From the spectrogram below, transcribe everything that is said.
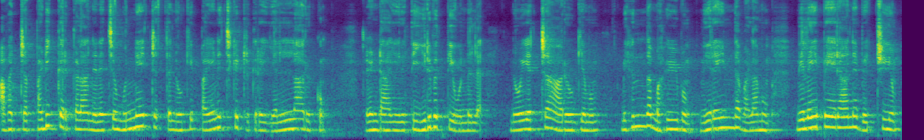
அவற்றை படிக்கற்களாக நினச்சி முன்னேற்றத்தை நோக்கி பயணிச்சுக்கிட்டு இருக்கிற எல்லாருக்கும் ரெண்டாயிரத்தி இருபத்தி ஒன்றில் நோயற்ற ஆரோக்கியமும் மிகுந்த மகிழ்வும் நிறைந்த வளமும் நிலைபேறான வெற்றியும்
